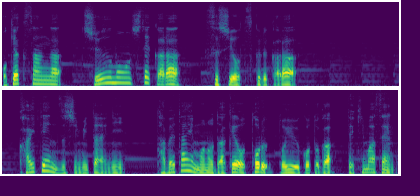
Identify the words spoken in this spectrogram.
お客さんが注文してから寿司を作るから回転寿司みたいに食べたいものだけを取るということができません。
